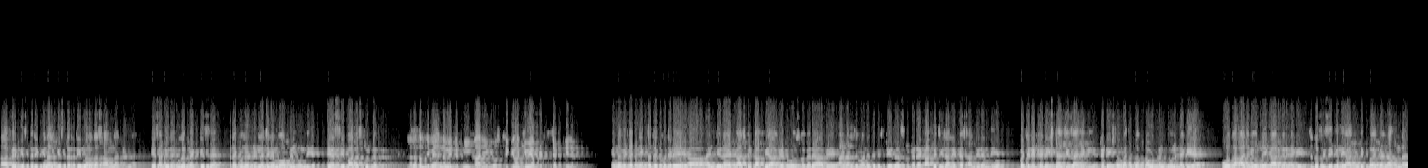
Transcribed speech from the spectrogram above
ਤਾਂ ਫਿਰ ਕਿਸ ਤਰੀਕੇ ਨਾਲ ਕਿਸ ਤਰਤੀਬ ਨਾਲ ਉਹਦਾ ਸਾਹਮਣਾ ਕਰਨਾ ਹੈ। ਇਹ ਸਾਡੀ ਰੈਗੂਲਰ ਪ੍ਰੈਕਟਿਸ ਹੈ ਰੈਗੂਲਰ ਡਰਿਲ ਹੈ ਜਿਵੇਂ ਮੌਕ ਡਰਿਲ ਹੁੰਦੀ ਹੈ ਇਹ ਅਸੀਂ ਬਾਦਸਤੂਰ ਕਰਦੇ ਰਹਾਂਗੇ। ਲਗਾਤਾਰ ਜਿਵੇਂ ਨਵੀਂ ਟੈਕਨੀਕ ਆ ਰਹੀ ਹੈ ਉਸ ਤਰੀਕੇ ਨਾਲ ਕਿਵੇਂ ਅਪਡੇਟ ਚੈੱਕ ਕੀਤੇ ਜਾਏ ਇਹ ਨਵੀਂ ਟੈਕਨੀਕ ਤਾਂ ਦੇਖੋ ਜਿਹੜੇ ਐਂਟੀ ਰਾਈਟ ਅੱਜਕੱਲ ਕਾਫੀ ਆ ਗਏ ਡਰੋਨਸ ਵਗੈਰਾ ਆ ਗਏ ਆਉਣ ਵਾਲੇ ਜ਼ਮਾਨੇ ਦੇ ਵਿੱਚ ਟੇਜ਼ਰਸ ਵਗੈਰਾ ਕਾਫੀ ਚੀਜ਼ਾਂ ਲੇਟੈਸਟ ਆਉਂਦੀ ਰਹਿੰਦੀ ਹੈ। ਬਟ ਜਿਹੜੀ ਟ੍ਰੈਡੀਸ਼ਨਲ ਚੀਜ਼ਾਂ ਹੈਗੀ ਹੈ traditional methods of crowd control ਹੈਗੇ ਹੈ ਉਹ ਤਾਂ ਅੱਜ ਵੀ ਉਨੇ ਹੀ ਕਾਰਗਰ ਹੈਗੇ। ਜਦੋਂ ਫਿਜ਼ੀਕਲੀ ਆਦਮੀ ਡਿਪਲੋਏ ਕਰਨਾ ਹੁੰਦਾ ਹੈ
